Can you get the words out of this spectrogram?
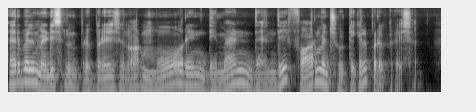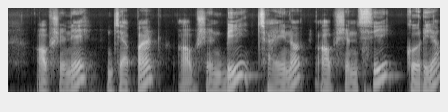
herbal medicinal preparation are more in demand than the pharmaceutical preparation. Option a japan. Option b china. Option c korea.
